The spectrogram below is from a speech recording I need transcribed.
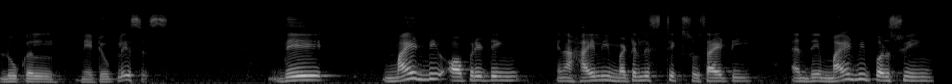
local native places. They might be operating in a highly materialistic society and they might be pursuing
